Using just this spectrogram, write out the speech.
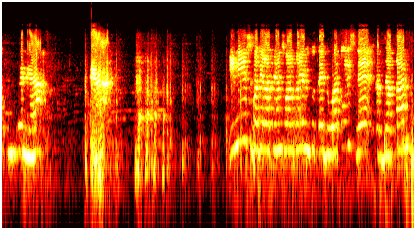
kemarin ya. Ini sebagai latihan soal kalian untuk T2, tulis deh, kerjakan.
